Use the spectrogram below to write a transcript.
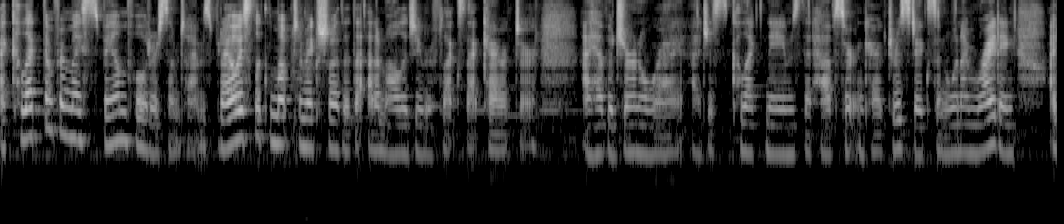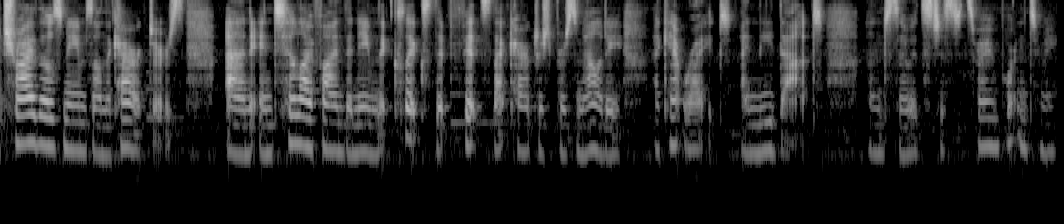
I collect them from my spam folder sometimes, but I always look them up to make sure that the etymology reflects that character. I have a journal where I, I just collect names that have certain characteristics, and when I'm writing, I try those names on the characters. And until I find the name that clicks, that fits that character's personality, I can't write. I need that. And so it's just, it's very important to me.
